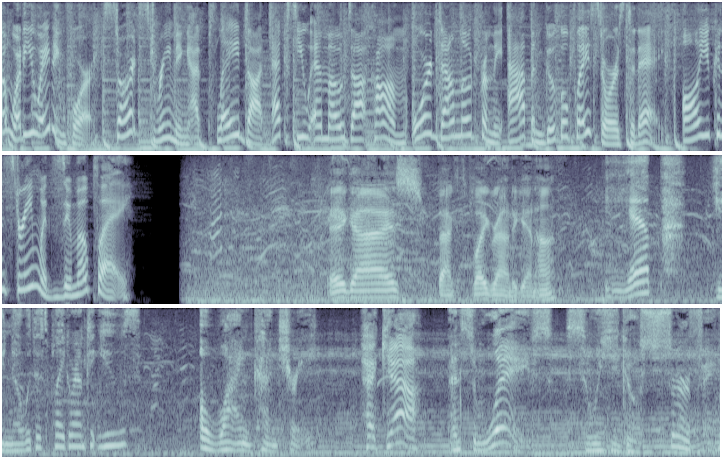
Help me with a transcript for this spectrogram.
So what are you waiting for? Start streaming at play.xumo.com or download from the app and Google Play stores today. All you can stream with Xumo Play. Hey guys, back at the playground again, huh? Yep. You know what this playground could use? A wine country. Heck yeah, and some waves so we could go surfing.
